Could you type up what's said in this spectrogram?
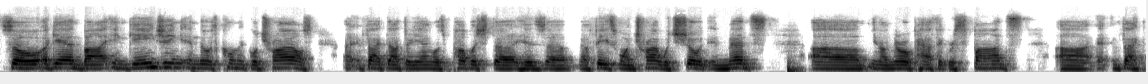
So again, by engaging in those clinical trials, uh, in fact, Dr. Yang was published uh, his uh, phase one trial, which showed immense, um, you know, neuropathic response. Uh, in fact,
